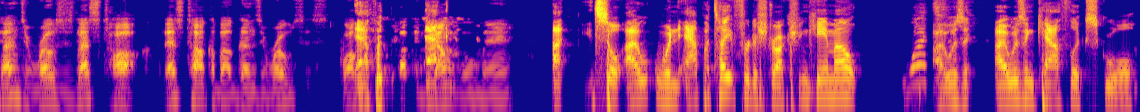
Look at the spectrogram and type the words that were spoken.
Guns N' Roses. Let's talk. Let's talk about Guns N' Roses. Welcome Appe- the jungle, man. So I when Appetite for Destruction came out, What? I was I was in Catholic school,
